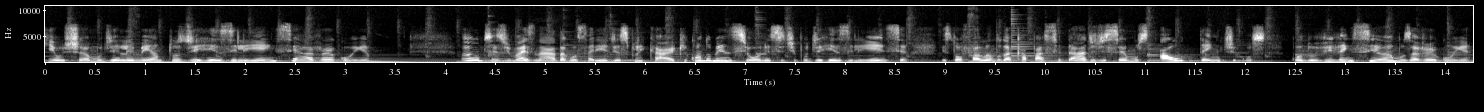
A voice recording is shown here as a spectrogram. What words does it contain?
que eu chamo de elementos de resiliência à vergonha. Antes de mais nada, gostaria de explicar que quando menciono esse tipo de resiliência, estou falando da capacidade de sermos autênticos quando vivenciamos a vergonha,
